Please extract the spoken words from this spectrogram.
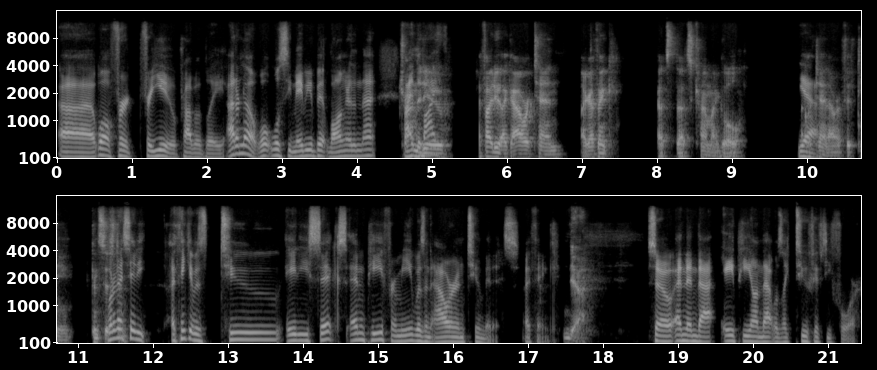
Uh, well, for for you probably. I don't know. We'll we'll see. Maybe a bit longer than that. Trying I to might... do. If I do like hour 10, like I think that's that's kind of my goal. Yeah. Hour 10, hour 15. Consistent. What did I say? I think it was 286 NP for me was an hour and two minutes, I think. Yeah. So, and then that AP on that was like 254.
